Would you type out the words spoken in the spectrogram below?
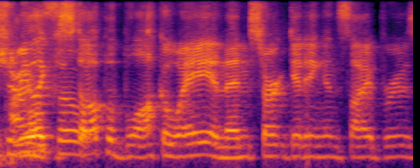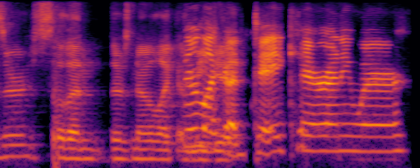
Should we like also- stop a block away and then start getting inside Bruiser? So then there's no like Is there like a daycare anywhere?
